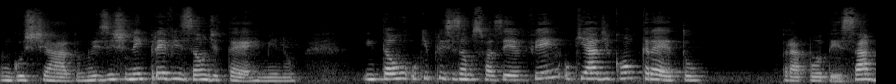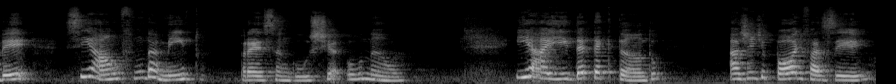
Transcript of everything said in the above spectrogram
angustiado, não existe nem previsão de término. Então, o que precisamos fazer é ver o que há de concreto para poder saber se há um fundamento para essa angústia ou não. E aí, detectando, a gente pode fazer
